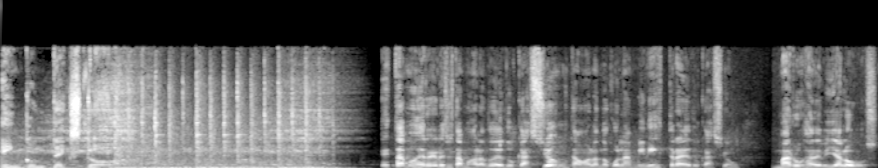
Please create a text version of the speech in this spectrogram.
En contexto. Estamos de regreso, estamos hablando de educación, estamos hablando con la ministra de Educación, Maruja de Villalobos.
